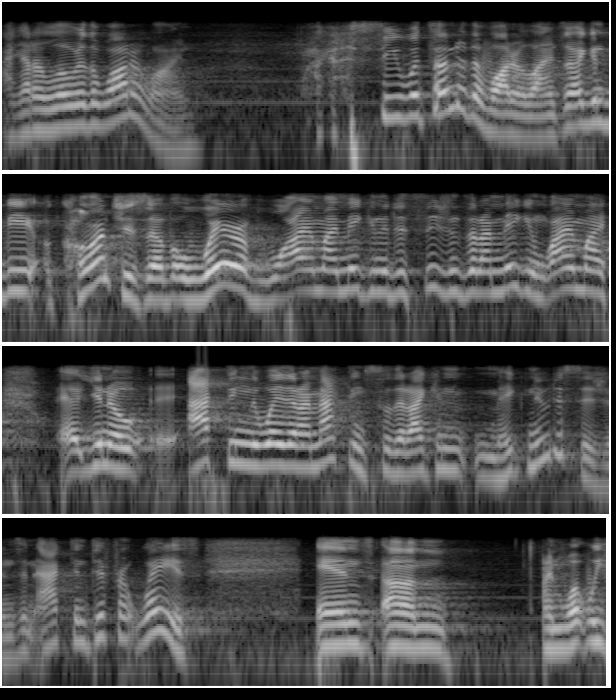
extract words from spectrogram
I got to lower the waterline. I got to see what's under the waterline so I can be conscious of, aware of why am I making the decisions that I'm making? Why am I, uh, you know, acting the way that I'm acting so that I can make new decisions and act in different ways? And, um, and what we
